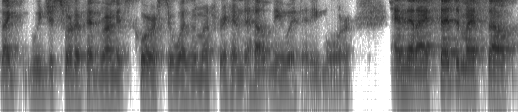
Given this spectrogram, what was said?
like we just sort of had run its course. There wasn't much for him to help me with anymore. And then I said to myself,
